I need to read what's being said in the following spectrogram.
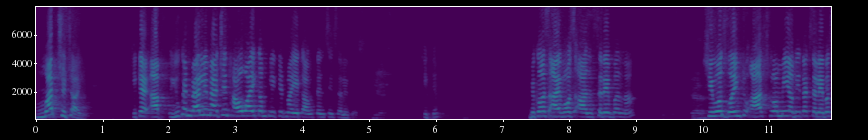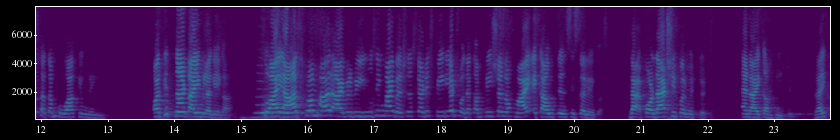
much time ठीक है? आप you can well imagine how I completed my accountancy syllabus ठीक है? बिकॉज़ आई वॉज़ आंसरेबल ना? She was going to ask from me अभी तक सिलेबस खत्म हुआ क्यों नहीं? और कितना टाइम लगेगा? So I ask from her I will be using my business studies period for the completion of my accountancy syllabus for that she permitted. And I completed, right?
